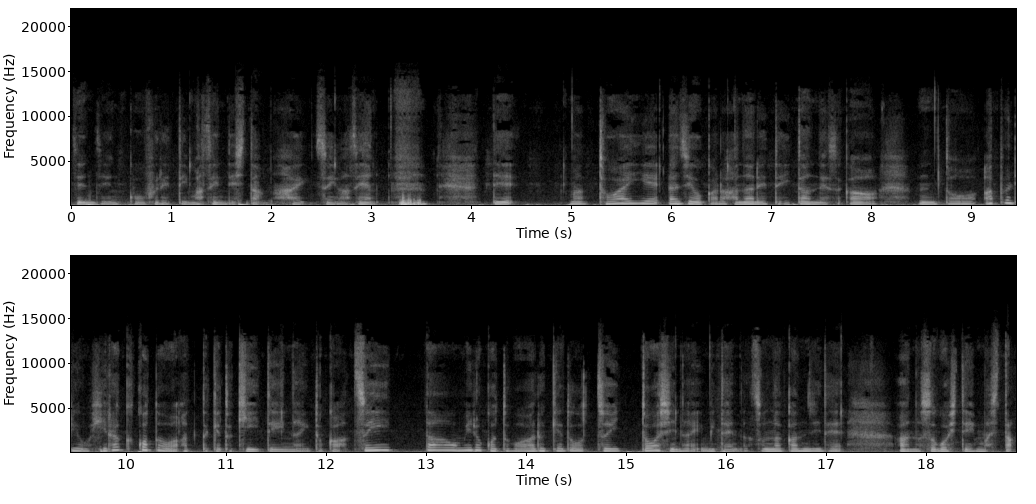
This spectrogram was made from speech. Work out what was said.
全然こう触れていませんでした。はいすいません。でまあ、とはいえラジオから離れていたんですが、うんと、アプリを開くことはあったけど聞いていないとかツイッターを見ることはあるけどツイートはしないみたいなそんな感じであの過ごしていました。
